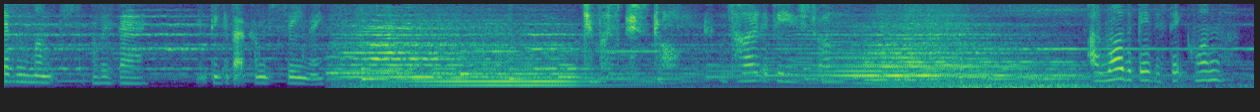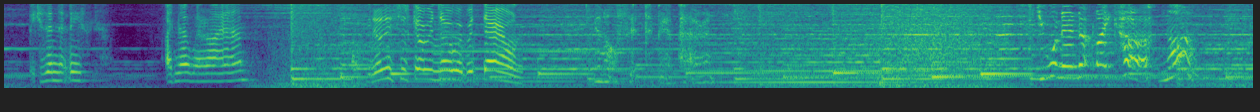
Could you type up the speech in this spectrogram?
Seven months I was there. Didn't think about coming to see me. You must be strong. I'm tired of being strong. I'd rather be the sick one because then at least I'd know where I am. You know this is going nowhere but down. You're not fit to be a parent. Do you want to end up like her? No!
